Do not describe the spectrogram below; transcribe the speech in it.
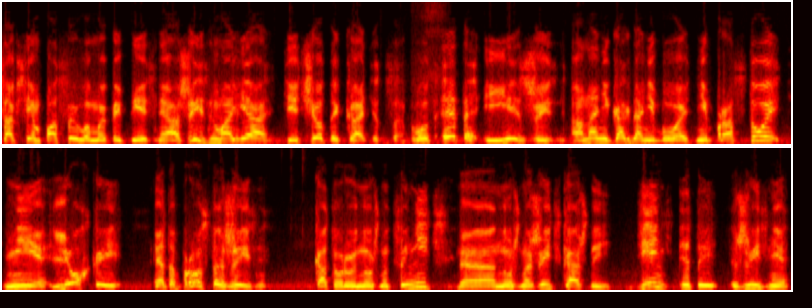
со всем посылом этой песни. А жизнь моя течет и катится. Вот это и есть жизнь. Она никогда не бывает ни простой, ни легкой. Это просто жизнь, которую нужно ценить, э, нужно жить каждый день этой жизни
